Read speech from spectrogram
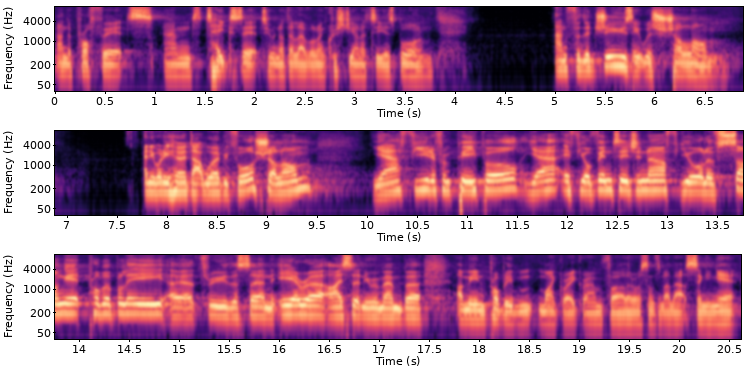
and the prophets and takes it to another level, and Christianity is born. And for the Jews, it was shalom. Anybody heard that word before? Shalom? Yeah, a few different people. Yeah, if you're vintage enough, you'll have sung it probably uh, through the certain era. I certainly remember, I mean, probably my great grandfather or something like that singing it.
